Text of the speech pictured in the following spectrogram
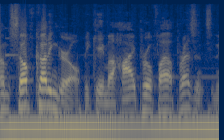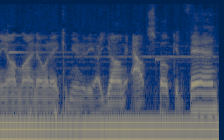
Um, Self Cutting Girl became a high profile presence in the online O&A community, a young, outspoken fan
